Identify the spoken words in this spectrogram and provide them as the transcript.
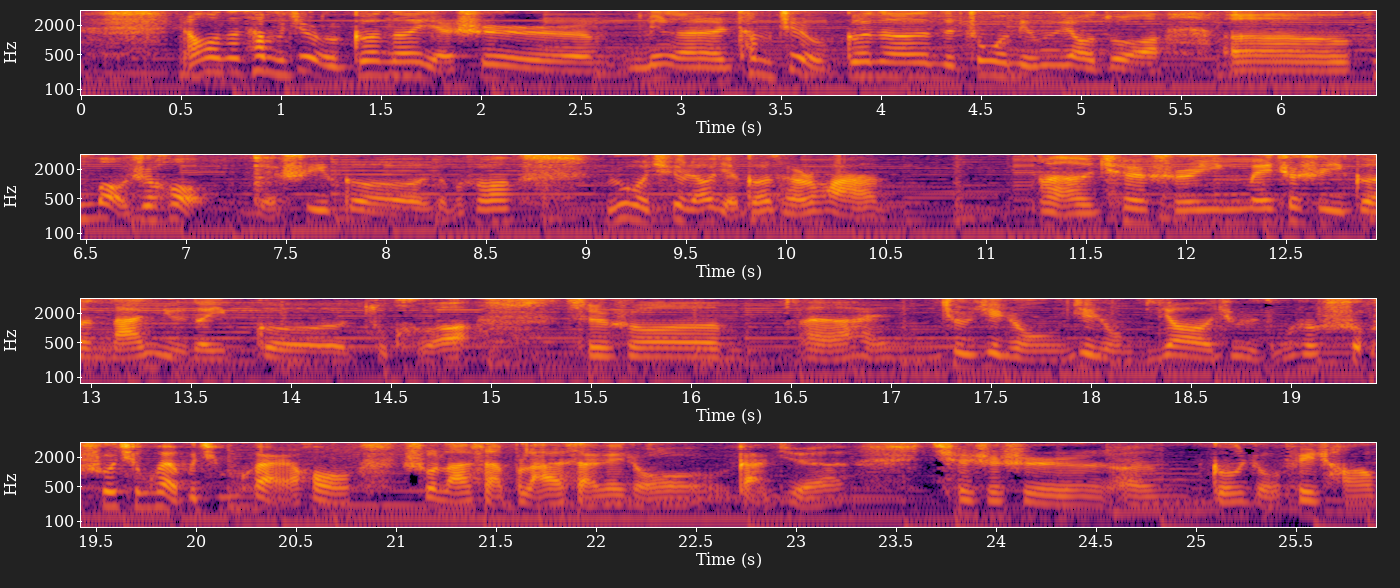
然后呢，他们这首歌呢也是名呃，他们这首歌呢的中文名字叫做呃风暴之后，也是一个怎么说？如果去了解歌词的话。呃，确实，因为这是一个男女的一个组合，所以说，呃，还就是这种这种比较就是怎么说说说轻快不轻快，然后说懒散不懒散那种感觉，确实是嗯、给我一种非常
